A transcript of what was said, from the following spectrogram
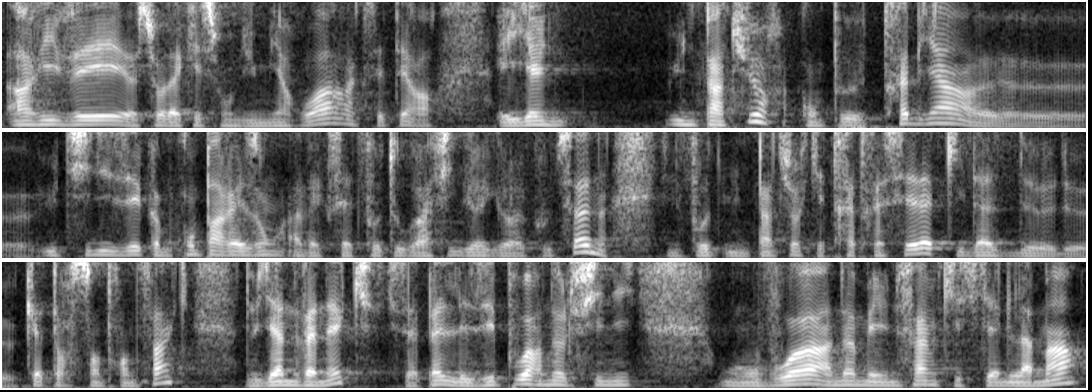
arriver sur la question du miroir, etc. Et il y a une une peinture qu'on peut très bien euh, utiliser comme comparaison avec cette photographie de Gregory Knudson, une, peinture qui est très très célèbre, qui date de, 1435, de Jan Van Eyck, qui s'appelle Les époux Arnolfini, où on voit un homme et une femme qui se tiennent la main,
